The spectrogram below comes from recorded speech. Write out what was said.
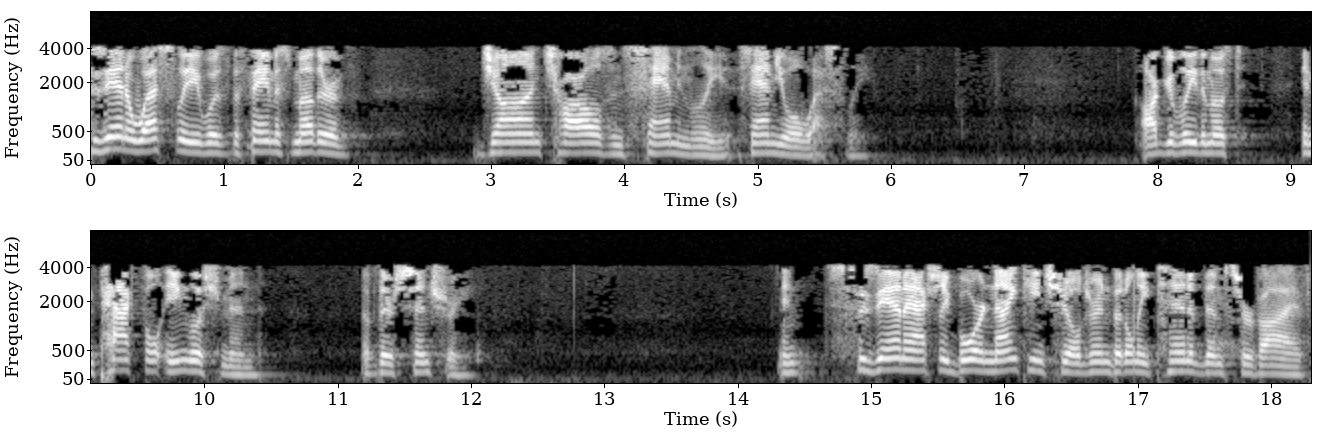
Susanna Wesley was the famous mother of John, Charles, and Samuel Wesley. Arguably the most impactful Englishmen of their century. And Susanna actually bore 19 children, but only 10 of them survived.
